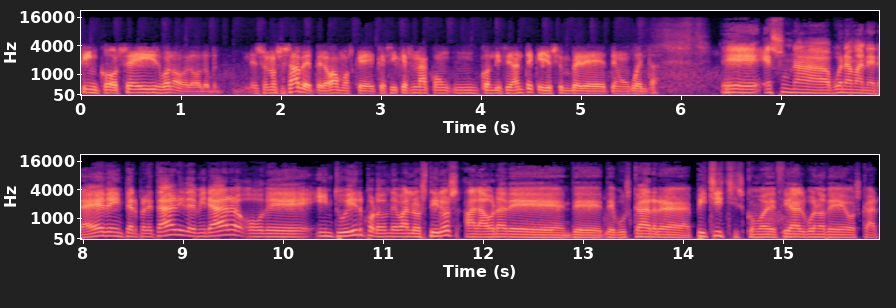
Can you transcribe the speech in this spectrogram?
cinco o seis, bueno, eso no se sabe, pero vamos, que, que sí que es una, un condicionante que yo siempre tengo en cuenta. Eh, es una buena manera ¿eh? de interpretar y de mirar o de intuir por dónde van los tiros a la hora de, de, de buscar eh, pichichis, como decía el bueno de Oscar.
